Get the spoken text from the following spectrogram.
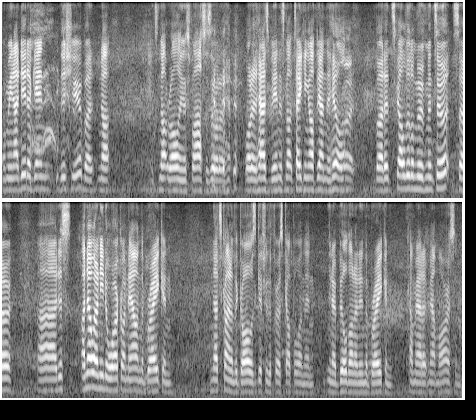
I mean, I did again this year, but not. It's not rolling as fast as what it, what it has been. It's not taking off down the hill, Right. but it's got a little movement to it. So uh, just I know what I need to work on now in the break, and, and that's kind of the goal is get through the first couple, and then you know build on it in the break and come out at Mount Morrison.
